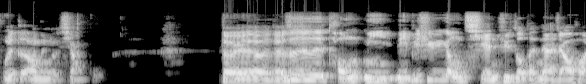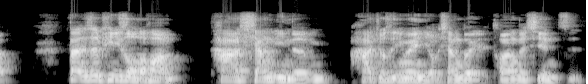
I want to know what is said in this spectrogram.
不会得到那种效果。对对对，这就是同你你必须用钱去做等价交换，但是 P 手的话，它相应的它就是因为有相对同样的限制，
